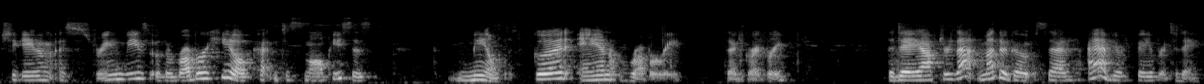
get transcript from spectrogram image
she gave him a string beads with a rubber heel cut into small pieces. Meal was good and rubbery, said Gregory. The day after that, Mother Goat said, I have your favorite today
